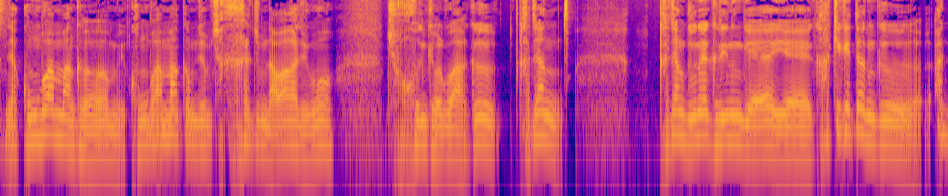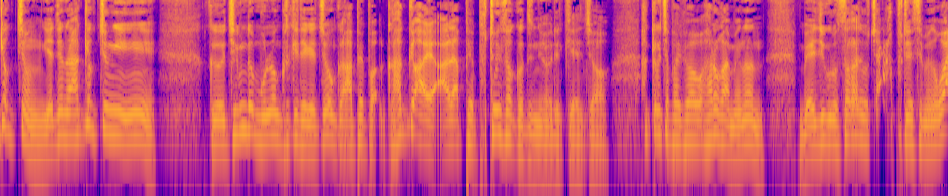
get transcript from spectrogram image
진짜 공부한 만큼, 공부한 만큼 좀 잘좀 나와가지고 좋은 결과, 그 가장 가장 눈에 그리는 게, 예, 합격했던 그 합격증. 예전에 합격증이 그 지금도 물론 그렇게 되겠죠. 그 앞에, 그 학교 아예 앞에 붙어 있었거든요. 이렇게 저 합격자 발표하러 가면은 매직으로 써가지고 쫙 붙어 있으면 와!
